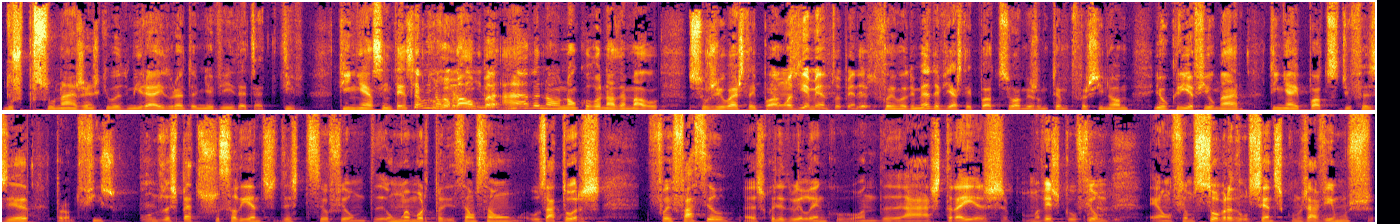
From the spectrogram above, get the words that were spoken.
dos personagens que eu admirei durante a minha vida, etc. Tive, tinha essa intenção. Que correu mal para... Não, ah. Nada, não, não correu nada mal. Surgiu esta hipótese. É um adiamento apenas. Foi um adiamento, havia esta hipótese, ao mesmo tempo fascinou-me. Eu queria filmar, tinha a hipótese de o fazer, pronto, fiz. Um dos aspectos salientes deste seu filme de Um Amor de Perdição são os atores. Foi fácil a escolha do elenco, onde há estreias, uma vez que o filme é um filme sobre adolescentes, como já vimos,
